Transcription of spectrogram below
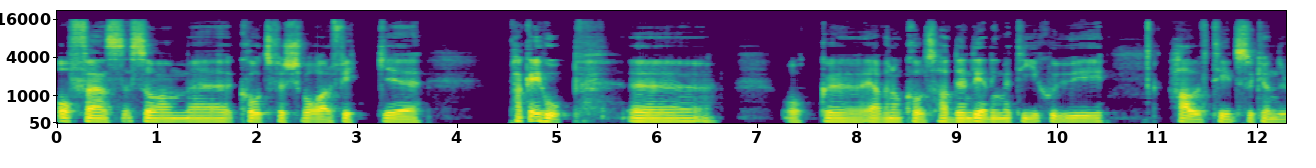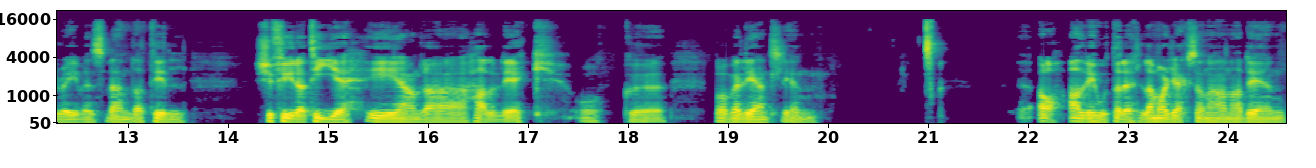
Offense som eh, Colts försvar fick eh, packa ihop. Eh, och eh, även om Colts hade en ledning med 10-7 i halvtid så kunde Ravens vända till 24-10 i andra halvlek. Och Eh, var väl egentligen ja, aldrig hotade. Lamar Jackson han hade en,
